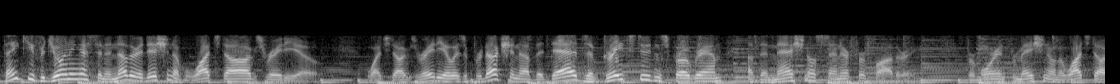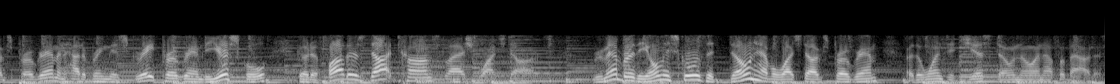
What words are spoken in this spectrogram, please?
Thank you for joining us in another edition of Watchdogs Radio. Watchdogs Radio is a production of the Dads of Great Students program of the National Center for Fathering. For more information on the Watchdogs program and how to bring this great program to your school, go to fathers.com slash watchdogs. Remember, the only schools that don't have a Watchdogs program are the ones that just don't know enough about us.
